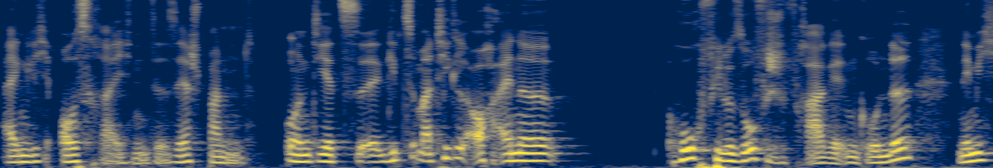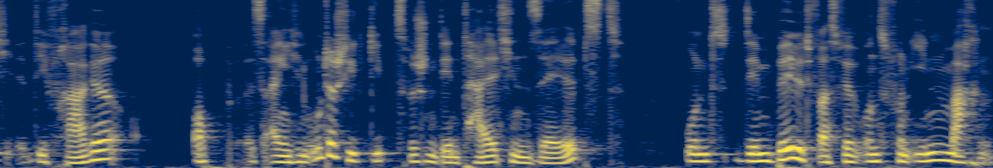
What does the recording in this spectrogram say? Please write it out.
eigentlich ausreichend. Sehr spannend. Und jetzt äh, gibt es im Artikel auch eine hochphilosophische Frage im Grunde, nämlich die Frage, ob es eigentlich einen Unterschied gibt zwischen den Teilchen selbst und dem Bild, was wir uns von ihnen machen.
